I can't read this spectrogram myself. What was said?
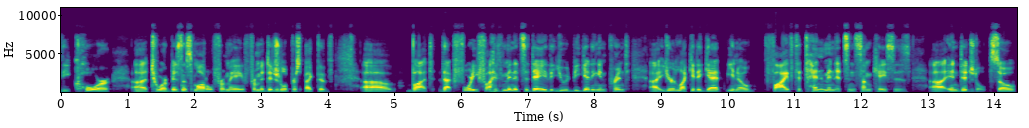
the core uh, to our business model from a from a digital perspective. Uh, but that 45 minutes a day that you would be getting in print, uh, you're lucky to get, you know, five to 10 minutes in some cases uh, in digital. So,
